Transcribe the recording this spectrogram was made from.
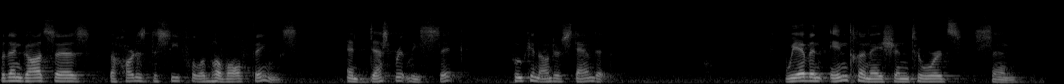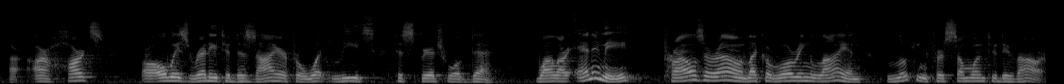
But then God says, The heart is deceitful above all things and desperately sick. Who can understand it? We have an inclination towards sin. Our, our hearts are always ready to desire for what leads to spiritual death, while our enemy prowls around like a roaring lion looking for someone to devour.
